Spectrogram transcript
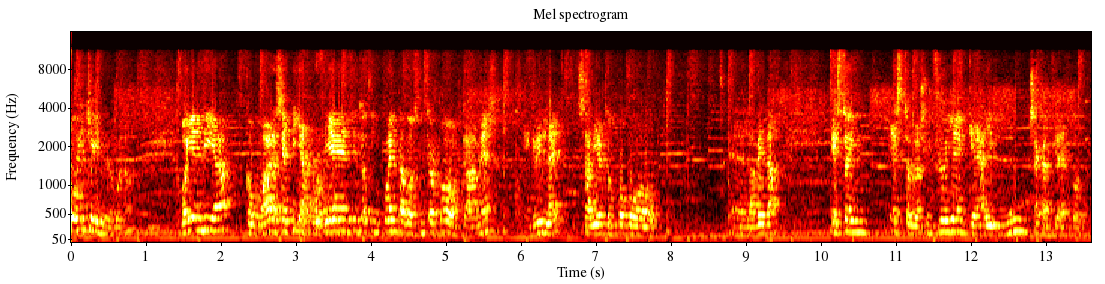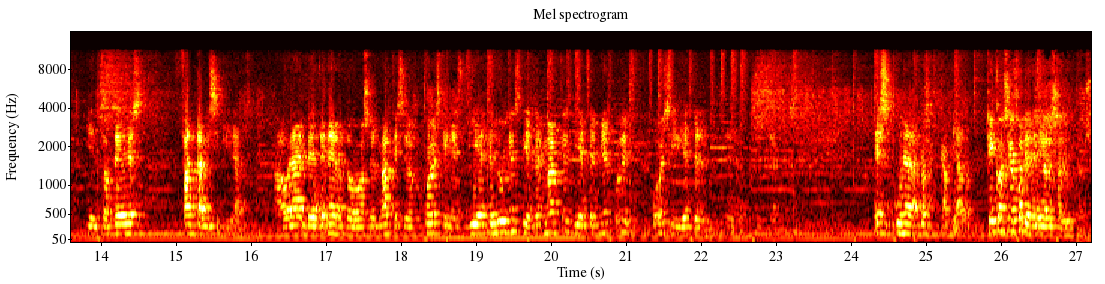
hoy qué hay nuevo, ¿no? Hoy en día, como ahora se pillan 100, 150, 200 juegos cada mes, en Greenlight se ha abierto un poco eh, la veda, esto, esto los influye en que hay mucha cantidad de juegos y entonces falta visibilidad. Ahora en vez de tener dos el martes y dos el jueves, tienes 10 el lunes, 10 el martes, 10 el miércoles, el jueves y 10 el, el, el viernes. Es una de las cosas que ha cambiado. ¿Qué consejo le daría a los alumnos?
